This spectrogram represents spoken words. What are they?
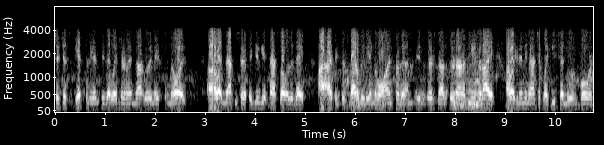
to just get to the NCAA tournament and not really make some noise? Uh, like Matthew said, if they do get past Butler today, I, I think this, that'll be the end of the line for them. There's not, they're not a team that I, I like in any matchup, like you said, moving forward.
